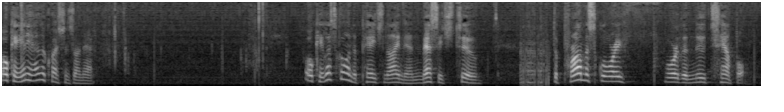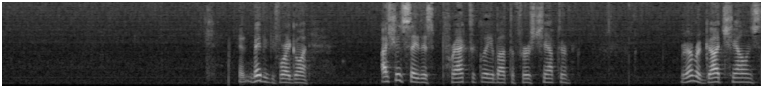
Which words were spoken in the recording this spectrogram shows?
Okay, any other questions on that? Okay, let's go on to page 9 then, message 2. The promised glory for the new temple. And maybe before I go on, I should say this practically about the first chapter. Remember, God challenged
